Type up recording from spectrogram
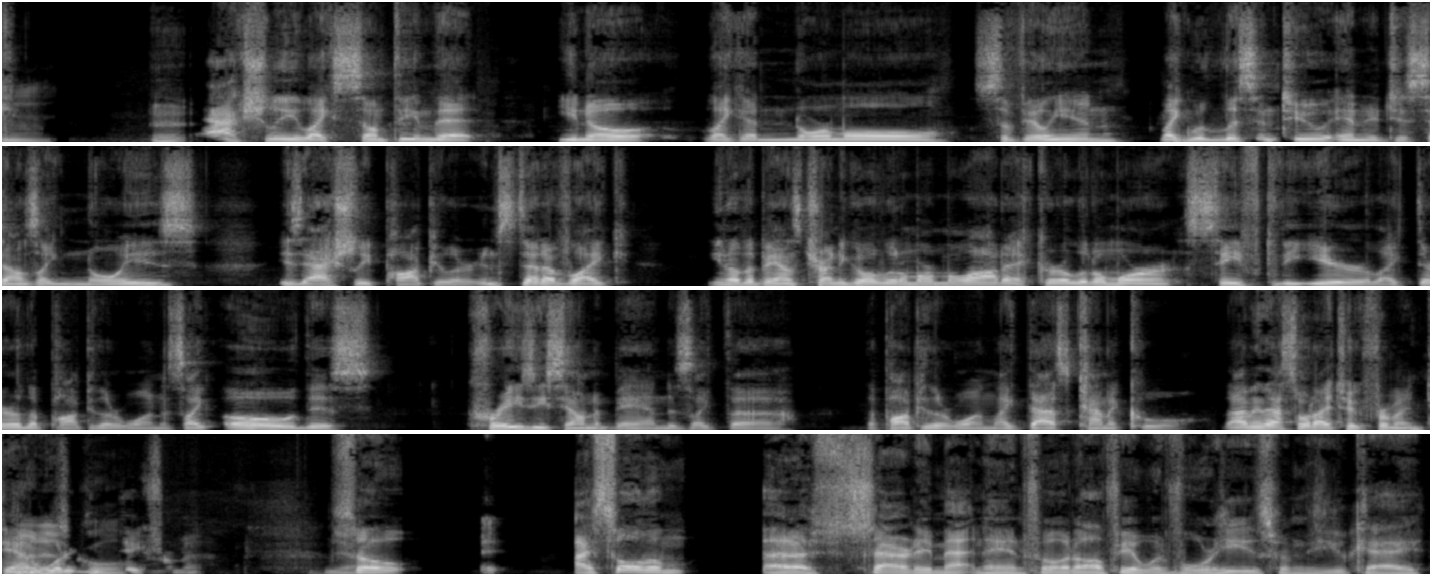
Mm. actually like something that you know like a normal civilian like would listen to and it just sounds like noise is actually popular instead of like you know the band's trying to go a little more melodic or a little more safe to the ear like they're the popular one it's like oh this crazy sounding band is like the the popular one like that's kind of cool i mean that's what i took from it dan what did cool. you take from it Yeah. So eh, I saw them at a Saturday matinee in Philadelphia with Voorhees from the UK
